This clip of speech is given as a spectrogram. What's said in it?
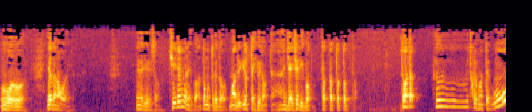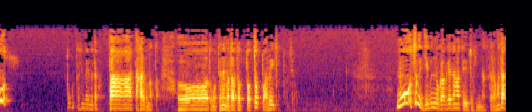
おいおい、やだな、おい。ねえ、ジェリーさん、消えちゃうんじゃないかと思ったけど、まあ、酔った勢いだって、じゃあ急いで行こう。とっとっとっとっと。で、また、ふーっと暗くなって、おーと思った瞬間にまた、パーッと明るくなった。おーと思ってね、またとっとっとっと歩いてったんですよ。もうすぐ自分の崖だなという時になったら、また、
